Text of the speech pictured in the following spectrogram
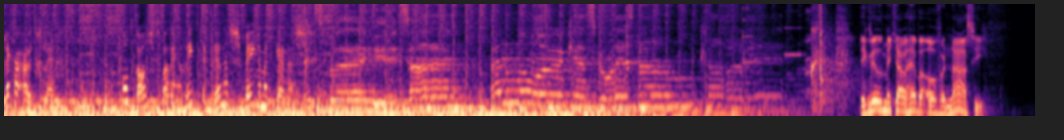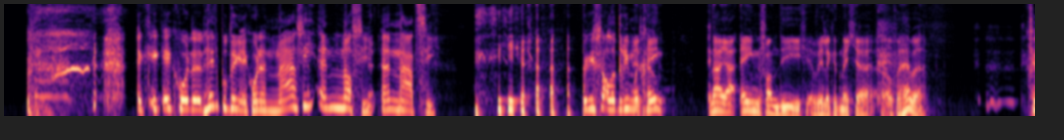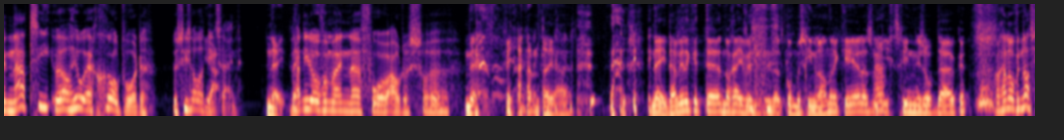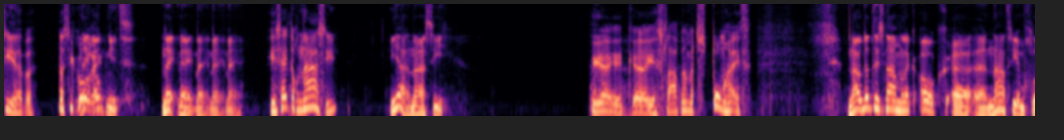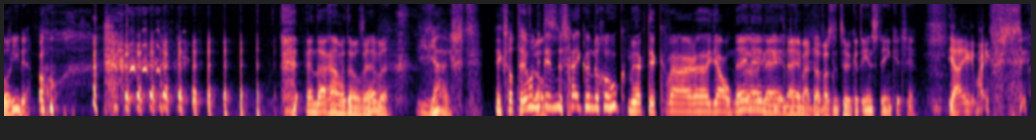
Lekker Uitgelegd. Een podcast waarin Rick en Dennis spelen met kennis. It's playtime, and the work at school is now covered in. Ik wil het met jou hebben over nazi. Ik, ik, ik hoorde een heleboel dingen. Ik hoorde nazi en nazi en nazi. Ik weet niet of ze alle drie En moeten gaan. nou ja, één van die wil ik het met je over hebben. Ik vind nazi wel heel erg groot worden. Dus die zal het Ja. niet zijn. Nee, Het nee. gaat niet over mijn eh, voorouders. eh. Nee, ja, nou ja. nee, daar wil ik het eh, nog even. Dat komt misschien een andere keer als we Ja. die geschiedenis opduiken. we gaan over nazi hebben. Nazi Nee, Goreng. ook niet. Nee, nee, nee, nee, nee. Je zei toch nazi? Ja, nazi. Ja, ik, je slaat me met stomheid. Nou, dat is namelijk ook eh, eh, natriumchloride. Oh. en daar gaan we het over hebben. Juist. Ik zat helemaal niet in de scheikundige hoek, merkte ik, waar eh, jou... Nee, nee, nee, nee, maar dat was natuurlijk het instinkertje. Ja, ik, maar ik, ik-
